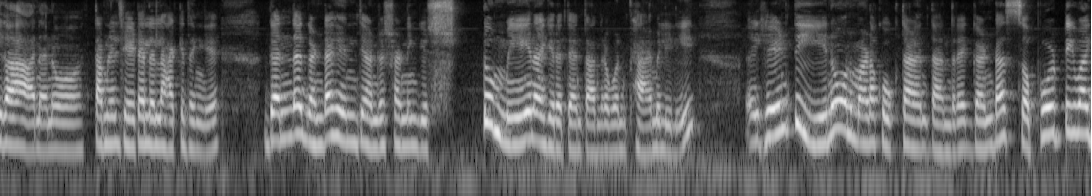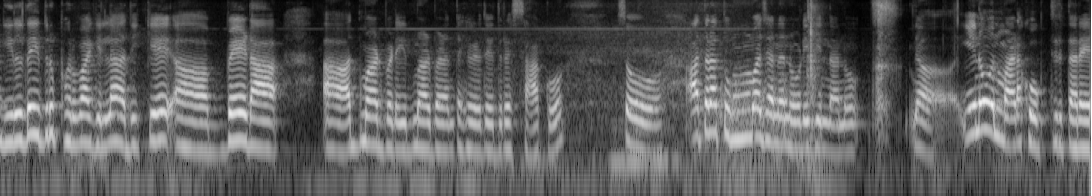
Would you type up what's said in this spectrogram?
ಈಗ ನಾನು ತಮಿಳ್ ಥಿಯೇಟರ್ಲೆಲ್ಲ ಹಾಕಿದಂಗೆ ಗಂಡ ಗಂಡ, ಹೆಂಡತಿ ಅಂಡರ್ಸ್ಟ್ಯಾಂಡಿಂಗ್ ಎಷ್ಟು ಮೇನ್ ಆಗಿರುತ್ತೆ ಅಂತ ಅಂದರೆ ಒಂದು ಫ್ಯಾಮಿಲಿಲಿ ಹೆಂಡತಿ ಏನೋ ಒಂದು ಮಾಡೋಕೆ ಹೋಗ್ತಾಳೆ ಅಂತ ಅಂದರೆ ಗಂಡ ಸಪೋರ್ಟಿವ್ ಆಗಿ ಇಲ್ಲದೇ ಇದ್ರೂ ಪರವಾಗಿಲ್ಲ, ಅದಕ್ಕೆ ಬೇಡ ಅದು ಮಾಡಬೇಡ, ಇದು ಮಾಡಬೇಡ ಅಂತ ಹೇಳದೇ ಇದ್ರೆ ಸಾಕು. ಸೊ ಆ ಥರ ತುಂಬ ಜನ ನೋಡಿದ್ದೀನಿ ನಾನು. ಏನೋ ಒಂದು ಮಾಡೋಕ್ಕೆ ಹೋಗ್ತಿರ್ತಾರೆ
